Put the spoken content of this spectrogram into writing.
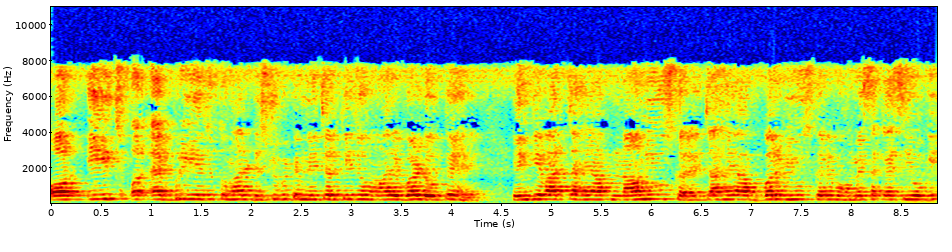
और ईच और एवरी ये जो तुम्हारे डिस्ट्रीब्यूटिव नेचर के जो हमारे वर्ड होते हैं, इनके बाद चाहे आप नाउन यूज़ करें, चाहे आप वर्ब यूज़ करें, वो हमेशा कैसी होगी?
